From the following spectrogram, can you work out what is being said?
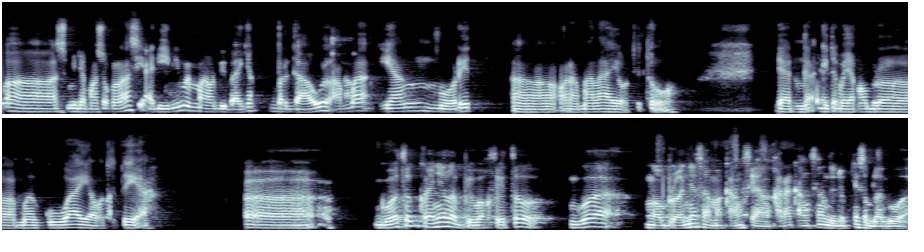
uh, semenjak masuk kelas si Adi ini memang lebih banyak bergaul sama yang murid uh, orang Malay waktu itu. Dan nggak gitu banyak ngobrol sama gua ya waktu itu ya. Uh, gua tuh kayaknya lebih waktu itu gua ngobrolnya sama Kang Siang karena Kang Siang duduknya sebelah gua.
